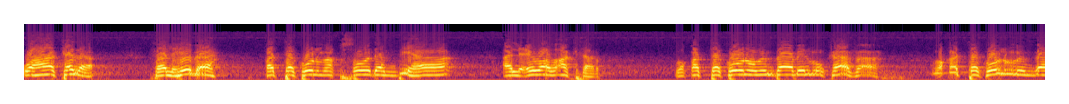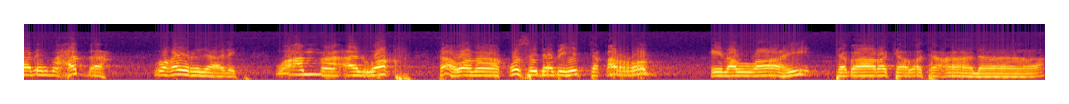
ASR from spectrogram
وهكذا. فالهبة قد تكون مقصودا بها العوض أكثر وقد تكون من باب المكافأة وقد تكون من باب المحبة وغير ذلك. وأما الوقف فهو ما قصد به التقرب إلى الله تبارك وتعالى.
